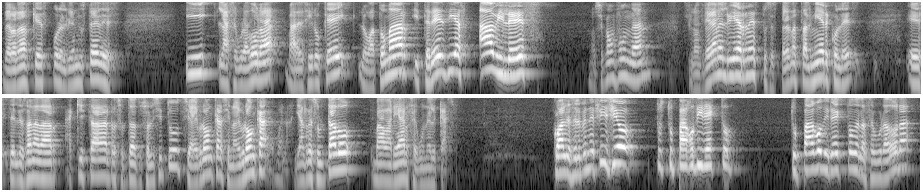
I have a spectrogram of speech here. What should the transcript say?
de verdad que es por el bien de ustedes. Y la aseguradora va a decir, ok, lo va a tomar y tres días hábiles, no se confundan, si lo entregan el viernes, pues esperan hasta el miércoles. Este, les van a dar, aquí está el resultado de tu solicitud, si hay bronca, si no hay bronca, bueno, ya el resultado va a variar según el caso. ¿Cuál es el beneficio? Pues tu pago directo, tu pago directo de la aseguradora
